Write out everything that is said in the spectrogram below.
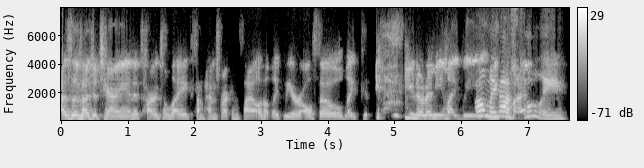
as a vegetarian it's hard to like sometimes reconcile that like we are also like you know what i mean? Like we oh my gosh I, totally.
